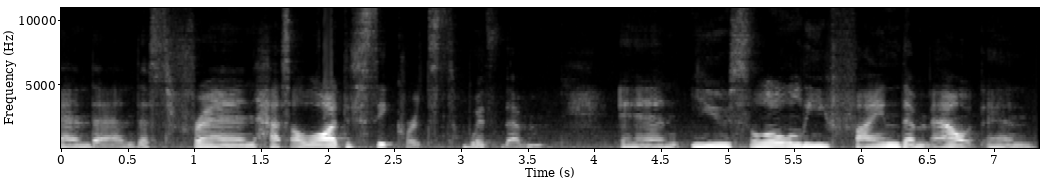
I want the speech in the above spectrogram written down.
and then this friend has a lot of secrets with them and you slowly find them out and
